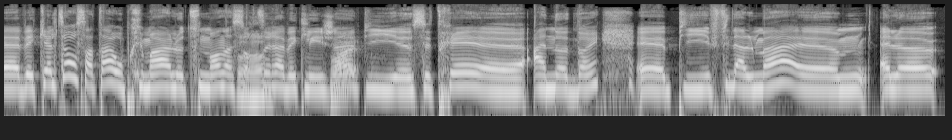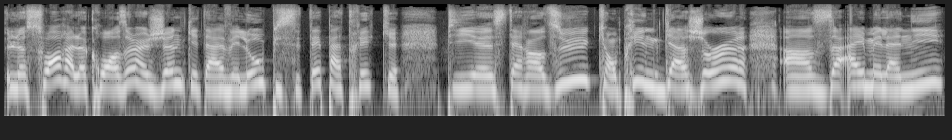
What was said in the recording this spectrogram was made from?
Euh, avec tu sais, on s'attend au primaire, là, tout le monde à sortir Ah. avec les gens, puis euh, c'est très euh, anodin. Puis finalement, elle a- le soir, elle a croisé un jeune qui était à vélo, puis c'était Patrick. Puis c'était rendu qu'ils ont pris une gageure en se disant Hey Mélanie,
